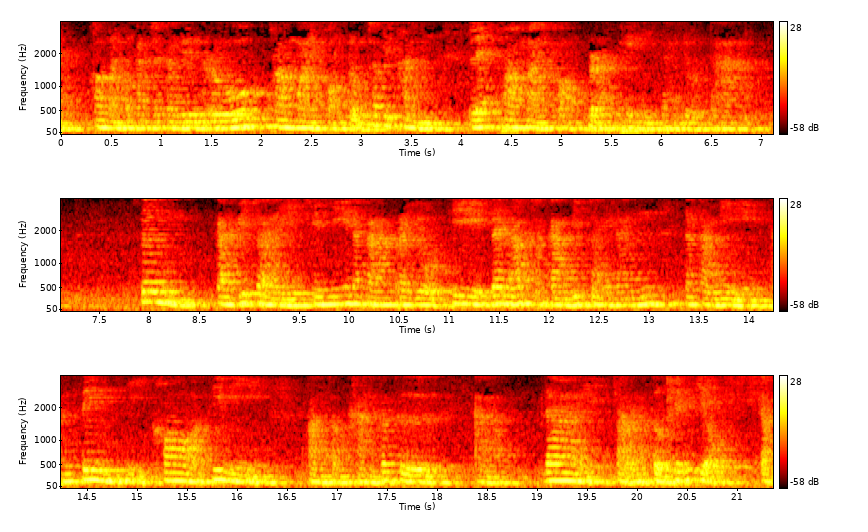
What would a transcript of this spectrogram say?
บ ความหมายของการจัดการเรียนรู้ ความหมายของกลุ่มชาติพันธุ์และความหมายของประเพณีแสงดวงตา ซึ่งการวิจัยชิ้นนี้นะคะประโยชน์ที่ได้รับจากการวิจัยนั้น นะคะมีทั้งสิ้น 4 ข้อที่มีความสำคัญก็คืออได้สารสนเทศที่เกี่ยวกับ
